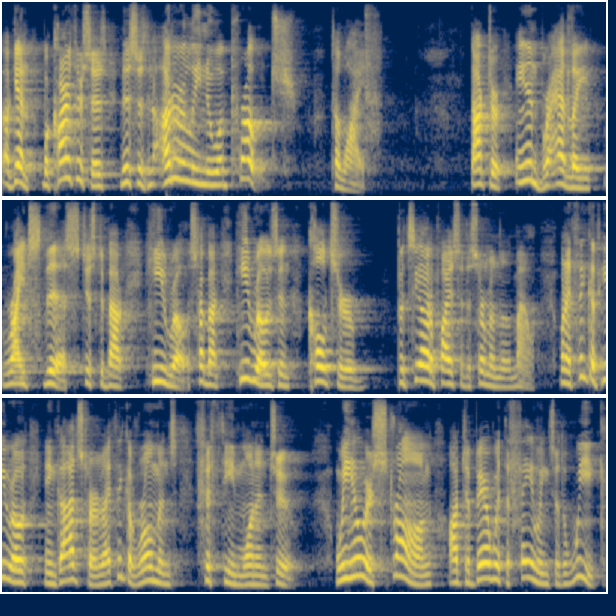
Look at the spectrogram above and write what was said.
Again, MacArthur says this is an utterly new approach to life. Dr. Anne Bradley writes this just about heroes. Talk about heroes in culture, but see how it applies to the Sermon on the Mount. When I think of heroes in God's terms, I think of Romans 15 1 and 2. We who are strong ought to bear with the failings of the weak,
